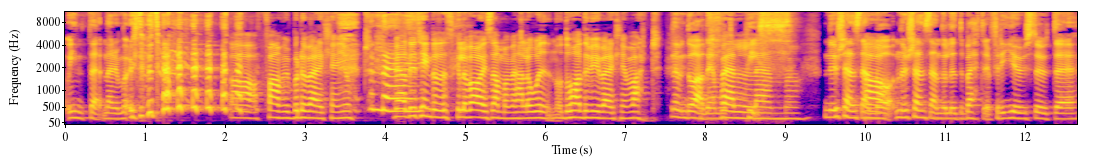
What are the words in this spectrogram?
och inte när det är mörkt ute. Ja, fan vi borde verkligen gjort. Nej. Vi hade ju tänkt att det skulle vara i samband med halloween och då hade vi verkligen varit Nej men då hade jag kvällen. piss. Nu känns, det ändå, Ja. nu känns det ändå lite bättre för det är ljust ute,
